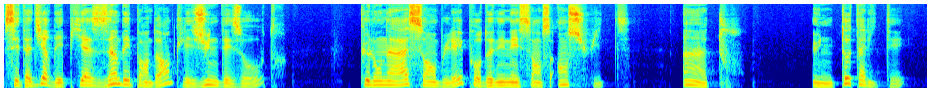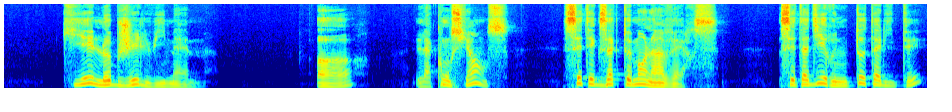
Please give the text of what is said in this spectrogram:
c'est-à-dire des pièces indépendantes les unes des autres, que l'on a assemblées pour donner naissance ensuite à un tout, une totalité, qui est l'objet lui-même. Or, la conscience, c'est exactement l'inverse, c'est-à-dire une totalité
